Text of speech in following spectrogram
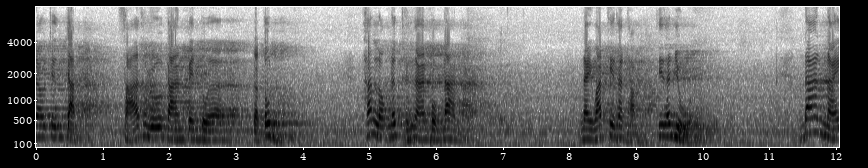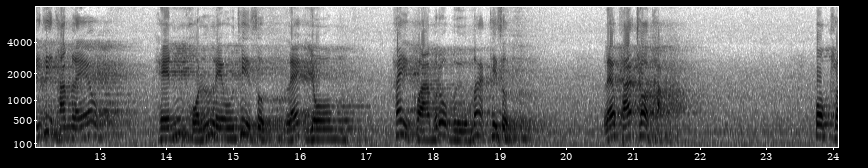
เราจึงจัดสาธารณการเป็นตัวกระตุ้น ท่านลองนึกถึงงานหกด้าน ในวัดที่ท่านทำที่ท่านอยู่ ด้านไหนที่ทำแล้ว เห็นผลเร็วที่สุดและโยมให้ความร่วมมือมากที่สุด แล้วพระชอบทำ ปกคร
